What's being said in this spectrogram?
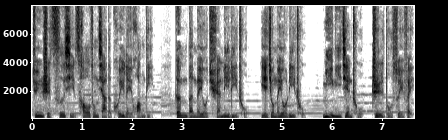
均是慈禧操纵下的傀儡皇帝，根本没有权力立储，也就没有立储。秘密建储制度虽废。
